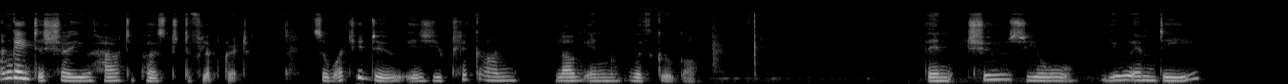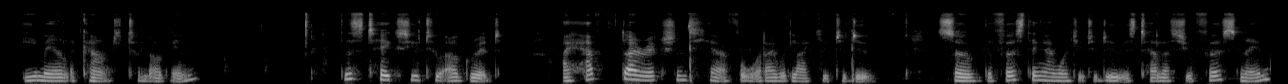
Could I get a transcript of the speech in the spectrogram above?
I'm going to show you how to post to Flipgrid. So what you do is you click on log in with Google. Then choose your UMD email account to log in. This takes you to our grid. I have the directions here for what I would like you to do. So the first thing I want you to do is tell us your first name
